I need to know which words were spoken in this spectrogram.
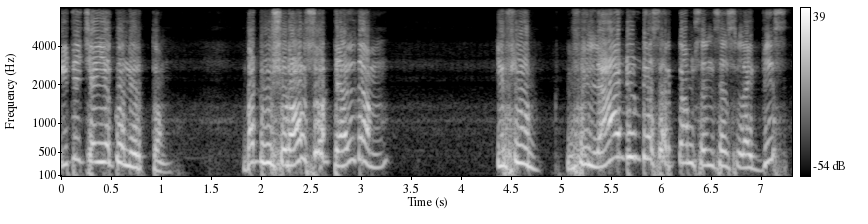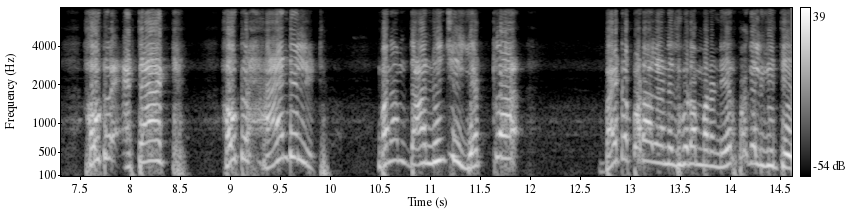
ఇది చెయ్యకు నేర్పుతాం. But we should also tell them if if if land in into circumstances like this how to attack how to handle it మనం దాని నుంచి ఎట్లా బయటపడాలనేది కూడా మనం నేర్పగలిగితే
